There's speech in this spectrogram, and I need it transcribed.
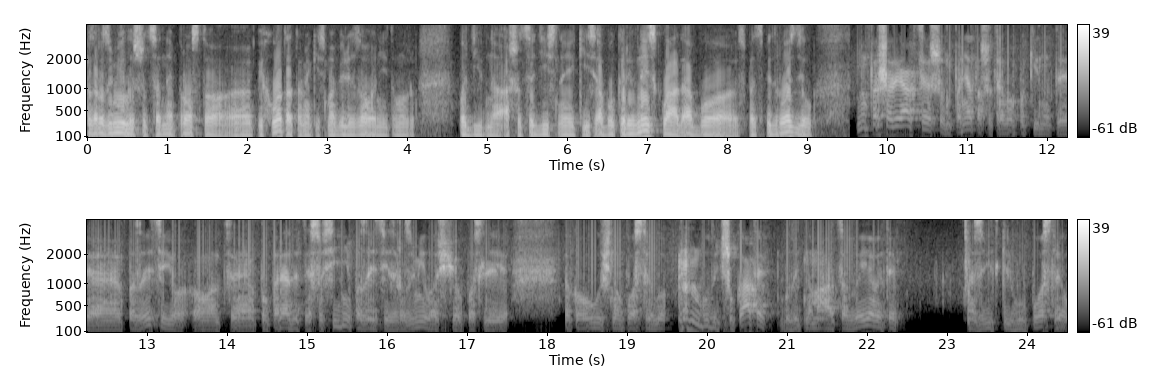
Зрозуміли, що це не просто е, піхота, там якісь мобілізовані і тому подібне, а що це дійсно якийсь або керівний склад, або спецпідрозділ. Ну, перша реакція, що ну, понятно, що треба покинути е, позицію, от, попередити сусідні позиції. Зрозуміло, що після такого влучного пострілу будуть шукати, будуть намагатися виявити, звідки був постріл.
